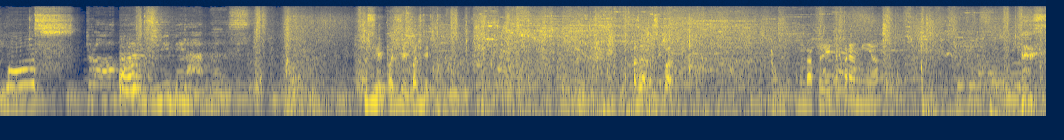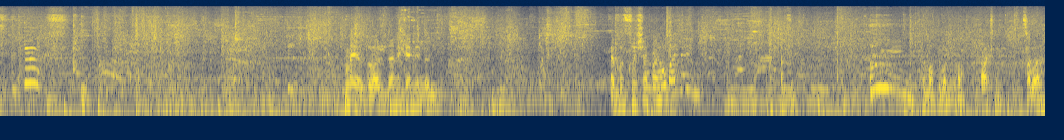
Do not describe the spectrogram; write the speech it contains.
Nossa! Tropas liberadas. Pode vir, pode vir, pode vir. Rapaziada, se bora. Vamos dar colheita pra mim, ó. Aí, eu tô ajudando aqui a dona. Eu vou flechar pra roubar ele. Tá bom, tá bom, tá bom. Ótimo. Só bora.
